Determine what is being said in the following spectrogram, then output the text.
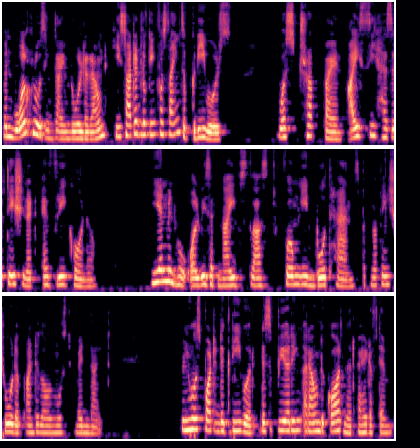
When wall closing time rolled around, he started looking for signs of grievers. Was struck by an icy hesitation at every corner. He and Minho always had knives clasped firmly in both hands, but nothing showed up until almost midnight. Minho spotted a griever disappearing around a corner ahead of them,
